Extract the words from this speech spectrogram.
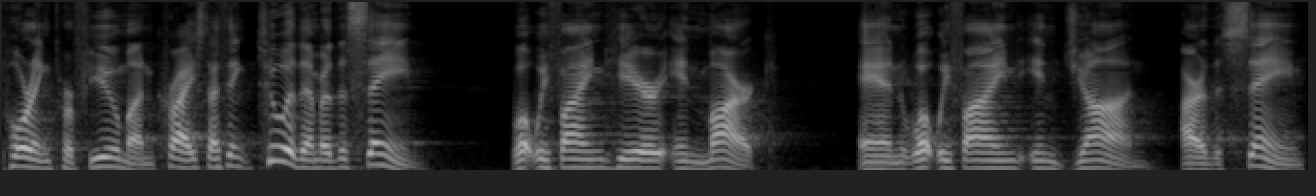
pouring perfume on Christ. I think two of them are the same. What we find here in Mark and what we find in John are the same.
